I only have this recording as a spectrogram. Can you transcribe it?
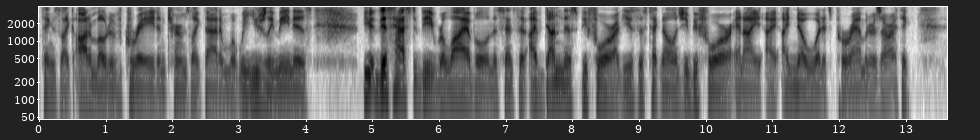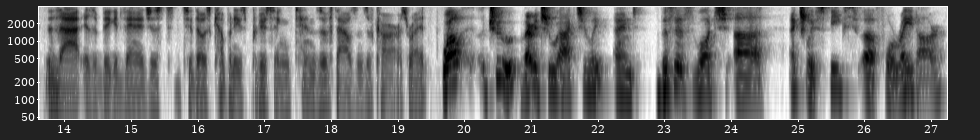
things like automotive grade and terms like that. And what we usually mean is you, this has to be reliable in the sense that I've done this before, I've used this technology before, and I, I, I know what its parameters are. I think that is a big advantage to, to those companies producing tens of thousands of cars, right? Well, true, very true, actually. And this is what uh, actually speaks uh, for radar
